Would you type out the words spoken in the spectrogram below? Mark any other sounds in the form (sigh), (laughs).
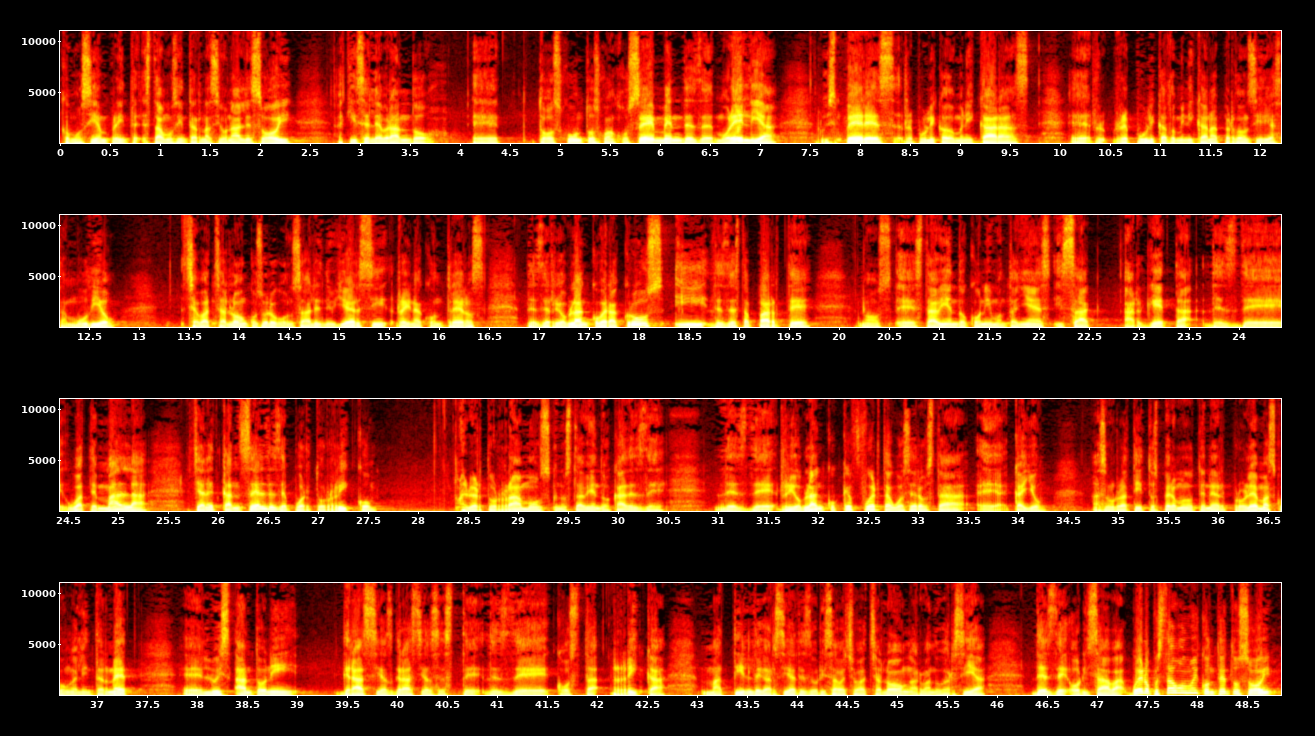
como siempre estamos internacionales hoy, aquí celebrando eh, todos juntos, Juan José Méndez de Morelia, Luis Pérez, República Dominicana, eh, República Dominicana, perdón, Siria Zamudio, Chabat Salón, Consuelo González, New Jersey, Reina Contreras, desde Río Blanco, Veracruz, y desde esta parte nos eh, está viendo Connie Montañez, Isaac Argueta desde Guatemala, Janet Cancel desde Puerto Rico, Alberto Ramos, que nos está viendo acá desde, desde Río Blanco. Qué fuerte aguacero está, eh, cayó hace un ratito. Esperamos no tener problemas con el internet. Eh, Luis Anthony, gracias, gracias, este, desde Costa Rica. Matilde García desde Orizaba, Chavachalón. Armando García desde Orizaba. Bueno, pues estamos muy contentos hoy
